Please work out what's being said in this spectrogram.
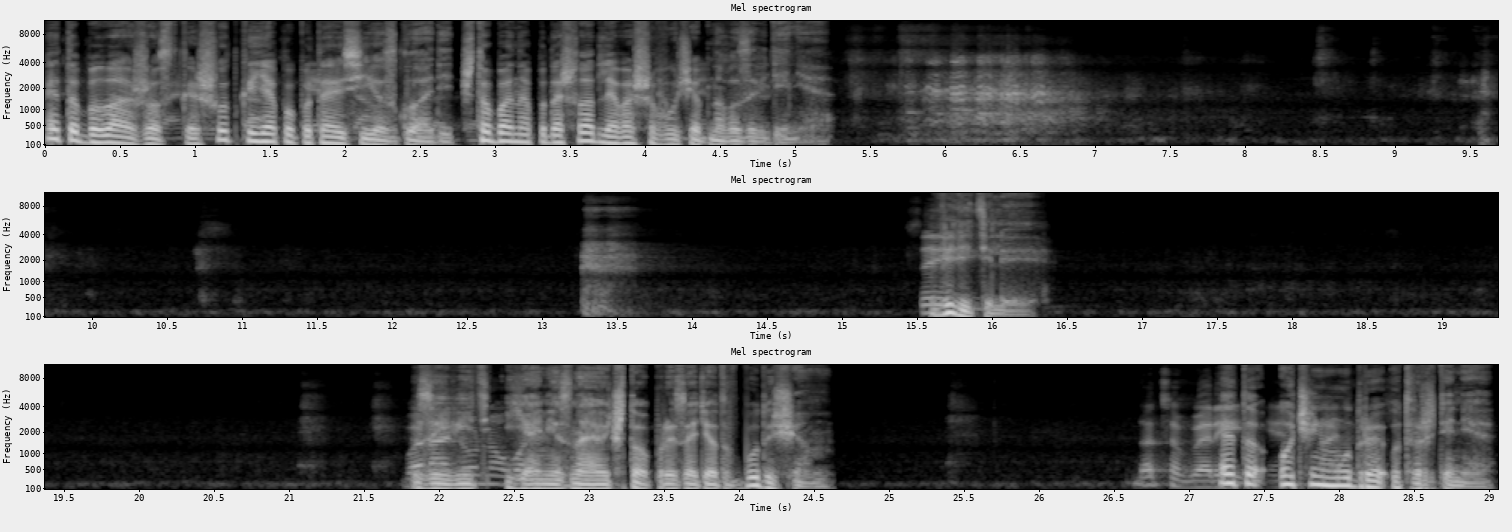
Это была жесткая шутка, я попытаюсь ее сгладить, чтобы она подошла для вашего учебного заведения. Видите ли, заявить «я не знаю, что произойдет в будущем» Это очень мудрое утверждение,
